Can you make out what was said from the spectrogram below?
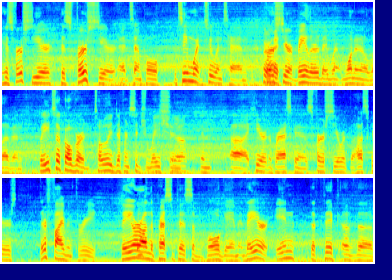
his first year, his first year at Temple, the team went two and ten. First Right. year at Baylor, they went one and eleven. But he took over a totally different situation Yeah. in, uh, here at Nebraska in his first year with the Huskers. They're five and three. They are on the precipice of a bowl game, and they are in the thick of the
